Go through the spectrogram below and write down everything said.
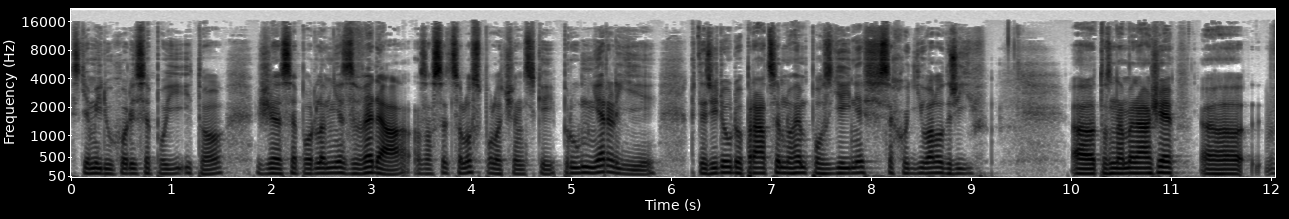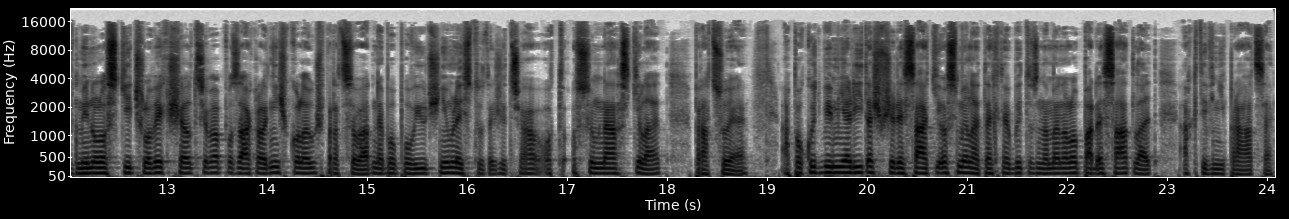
s těmi důchody se pojí i to, že se podle mě zvedá zase celospolečenský průměr lidí, kteří jdou do práce mnohem později, než se chodívalo dřív. Eh, to znamená, že eh, v minulosti člověk šel třeba po základní škole už pracovat nebo po výučním listu, takže třeba od 18 let pracuje. A pokud by měl jít až v 68 letech, tak by to znamenalo 50 let aktivní práce.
